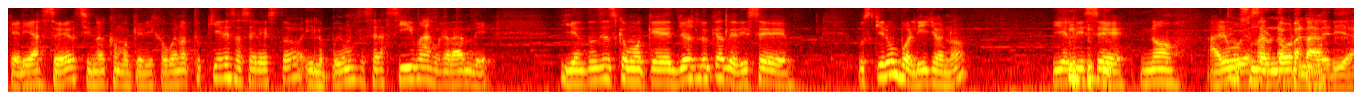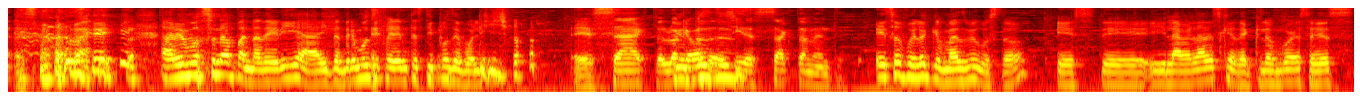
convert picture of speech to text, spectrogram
quería hacer, sino como que dijo, bueno, tú quieres hacer esto y lo podemos hacer así más grande. Y entonces como que George Lucas le dice, pues quiero un bolillo, ¿no? Y él dice, no, haremos una, panadería. haremos una panadería y tendremos diferentes tipos de bolillo. Exacto, lo acabas de decir exactamente eso fue lo que más me gustó. Este, y la verdad es que The Clone Wars es,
